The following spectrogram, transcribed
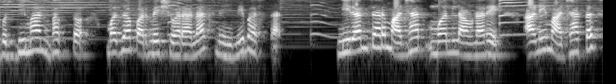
बुद्धिमान भक्त मज परमेश्वरालाच नेहमी भसतात. निरंतर माझ्यात मन लावणारे आणि माझ्यातच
